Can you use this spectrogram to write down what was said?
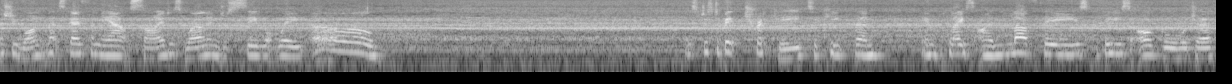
as you want. Let's go from the outside as well and just see what we... Oh! It's just a bit tricky to keep them in place. I love these. These are gorgeous.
